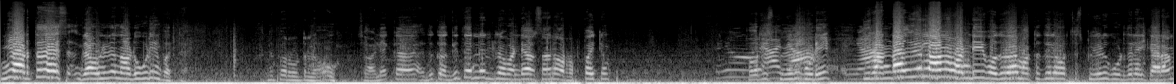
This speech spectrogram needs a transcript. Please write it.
ഇനി അടുത്ത ഗ്രൗണ്ടിന്റെ നടുകൂടിയും പറ്റേ. ഇതിപ്പോ റൂട്ടിന് ഓ ചളിയൊക്കെ ഇത് കക്കി തന്നെ വണ്ടി അവസാനം ഉറപ്പായിട്ടും. കുറച്ച് സ്പീഡ് കൂടി. ഈ രണ്ടാം ഗിയറിലാണ് വണ്ടി പൊതുവെ മൊത്തത്തിൽ കുറച്ച് സ്പീഡ് കൂടുതലായി. കയറാം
